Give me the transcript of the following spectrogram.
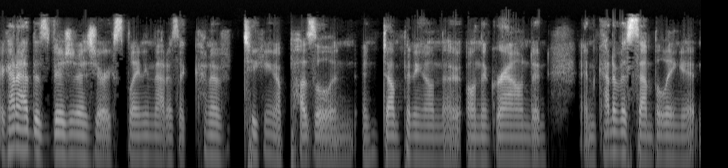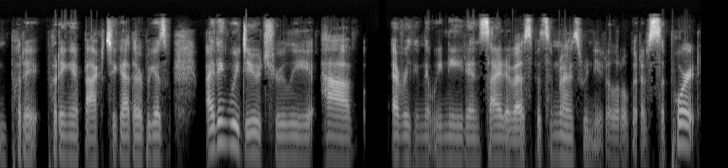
I kind of had this vision as you're explaining that as like kind of taking a puzzle and, and dumping it on the on the ground and and kind of assembling it and put it putting it back together because I think we do truly have everything that we need inside of us, but sometimes we need a little bit of support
